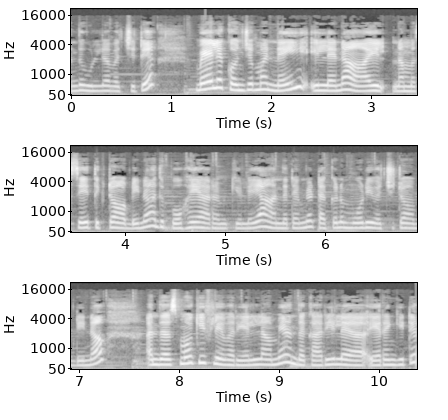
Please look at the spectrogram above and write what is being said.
வந்து உள்ளே வச்சுட்டு மேலே கொஞ்சம் கொஞ்சமாக நெய் இல்லைன்னா ஆயில் நம்ம சேர்த்துக்கிட்டோம் அப்படின்னா அது புகைய ஆரம்பிக்கும் இல்லையா? அந்த டைமில் டக்குன்னு மூடி வச்சுட்டோம் அப்படின்னா அந்த ஸ்மோக்கி ஃப்ளேவர் எல்லாமே அந்த கறியில் இறங்கிட்டு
